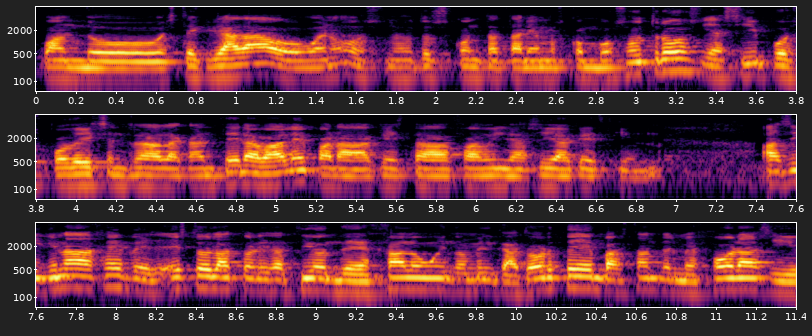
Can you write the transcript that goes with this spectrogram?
cuando esté creada o bueno, nosotros contactaremos con vosotros y así pues podéis entrar a la cantera, ¿vale? Para que esta familia siga creciendo. Así que nada, jefes, esto es la actualización de Halloween 2014, bastantes mejoras y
